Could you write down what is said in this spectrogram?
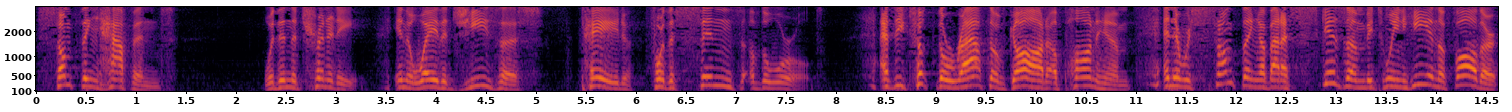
Something happened within the Trinity in the way that Jesus paid for the sins of the world. As he took the wrath of God upon him. And there was something about a schism between he and the Father.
